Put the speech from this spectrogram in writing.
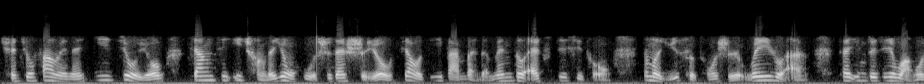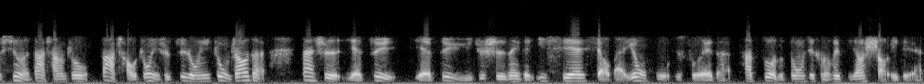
全球范围内依旧有将近一成的用户是在使用较低低版本的 Windows XP 系统。那么与此同时，微软在应对这些网络新闻大潮中，大潮中也是最容易中招的，但是也最也对于就是那个一些小白用户，就所谓的他做的东西可能会比较少一点，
